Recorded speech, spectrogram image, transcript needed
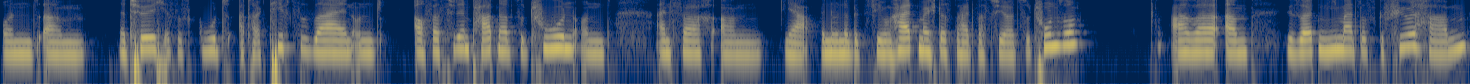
Und ähm, natürlich ist es gut, attraktiv zu sein und auch was für den Partner zu tun und einfach, ähm, ja, wenn du eine Beziehung halten möchtest, da halt was für zu tun so. Aber ähm, wir sollten niemals das Gefühl haben,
